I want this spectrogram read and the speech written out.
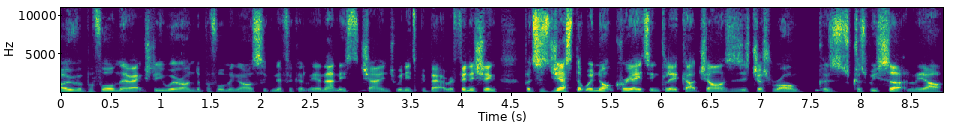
overperform their xg, we're underperforming ours significantly, and that needs to change. We need to be better at finishing. But suggest that we're not creating clear cut chances is just wrong because because we certainly are.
